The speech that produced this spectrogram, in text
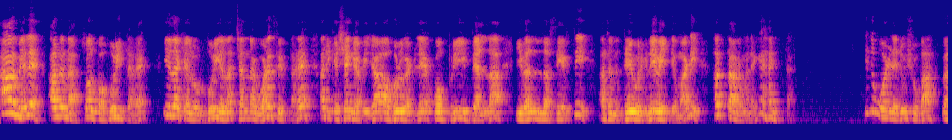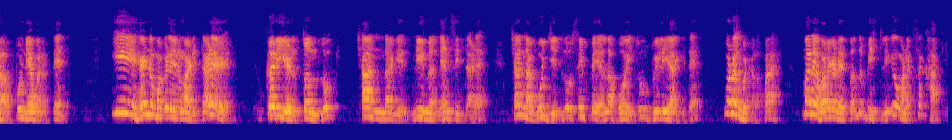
ಆಮೇಲೆ ಅದನ್ನು ಸ್ವಲ್ಪ ಹುರಿತಾರೆ. ಇಲ್ಲ, ಕೆಲವರು ಹುರಿಯೆಲ್ಲ, ಚೆನ್ನಾಗಿ ಒಣಗಿಸಿರ್ತಾರೆ. ಅದಕ್ಕೆ ಶೇಂಗಾ ಬೀಜ, ಹುರುಗಡ್ಲೆ ಕೊಬ್ಬರಿ ಬೆಲ್ಲ ಇವೆಲ್ಲ ಸೇರಿಸಿ ಅದನ್ನು ದೇವರಿಗೆ ನೈವೇದ್ಯ ಮಾಡಿ ಹತ್ತಾರು ಮನೆಗೆ ಹಂಚ್ತಾರೆ. ಇದು ಒಳ್ಳೆಯದು ಶುಭ ಪುಣ್ಯ ಬರುತ್ತೆ ಅಂತ. ಈ ಹೆಣ್ಣು ಮಗಳೇನು ಮಾಡಿದ್ದಾಳೆ? ಕರಿ ಎಳು ತಂದ್ಲು, ಚೆನ್ನಾಗಿ ನೀರಿನಲ್ಲಿ ನೆನೆಸಿದ್ದಾಳೆ, ಚೆನ್ನಾಗಿ ಉಜ್ಜಿದ್ಲು, ಸಿಪ್ಪೆ ಎಲ್ಲ ಹೋಯಿತು, ಬಿಳಿಯಾಗಿದೆ. ಒಣಗಬೇಕಲ್ಲಪ್ಪ. ಮನೆ ಹೊರಗಡೆ ತಂದು ಬಿಸಿಲಿಗೆ ಒಣಗ್ಸಕ್ಕೆ ಹಾಕಿದ್ದಾಳೆ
